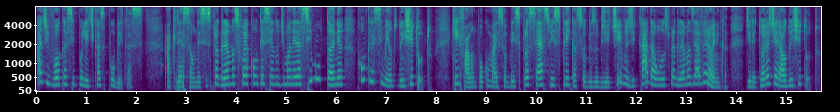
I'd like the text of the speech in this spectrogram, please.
advocacy e políticas públicas. A criação desses programas foi acontecendo de maneira simultânea com o crescimento do Instituto. Quem fala um pouco mais sobre esse processo e explica sobre os objetivos de cada um dos programas é a Verônica, diretora-geral do Instituto.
